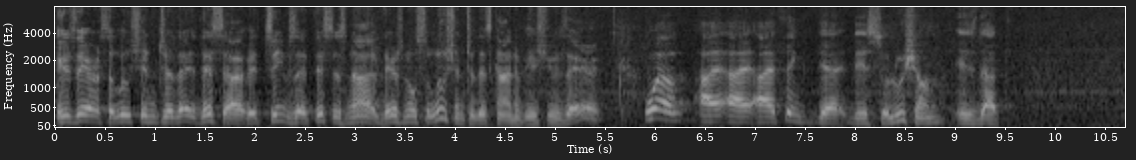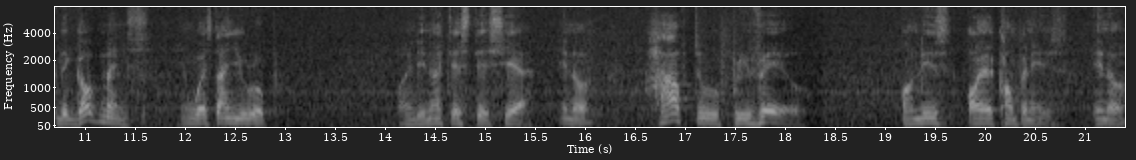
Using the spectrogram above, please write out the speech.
Is there a solution to this? Uh, it seems that this is not. There's no solution to this kind of issue. Is there? Well, I, I, I think the, the solution is that the governments in Western Europe or in the United States here, you know, have to prevail on these oil companies, you know,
